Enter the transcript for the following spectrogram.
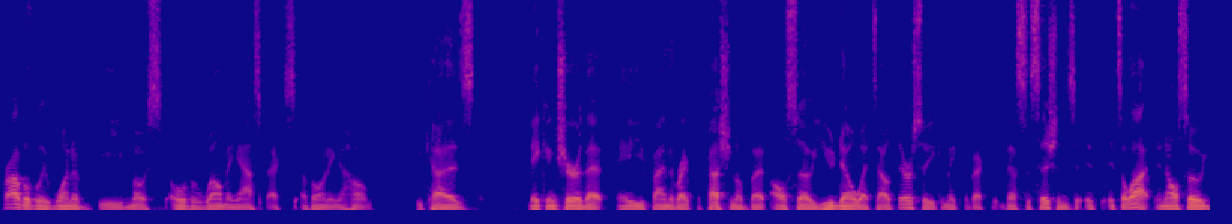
probably one of the most overwhelming aspects of owning a home because making sure that a you find the right professional but also you know what's out there so you can make the best, decisions. It, it's a lot and also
